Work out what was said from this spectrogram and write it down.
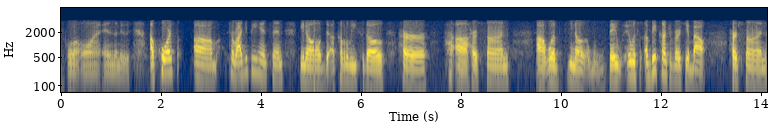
is going on in the news. Of course, um, Taraji P Henson. You know, a couple of weeks ago, her uh, her son uh, was, you know, they it was a big controversy about her son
